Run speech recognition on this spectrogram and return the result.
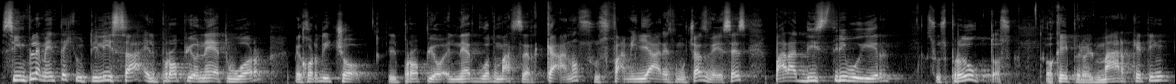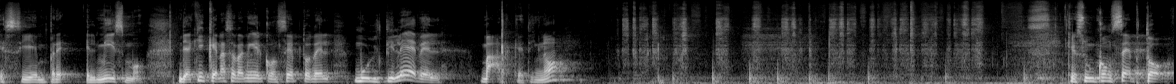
simplemente que utiliza el propio network, mejor dicho, el propio el network más cercano, sus familiares muchas veces, para distribuir sus productos. ¿Ok? Pero el marketing es siempre el mismo. De aquí que nace también el concepto del multilevel marketing, ¿no? Que es un concepto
